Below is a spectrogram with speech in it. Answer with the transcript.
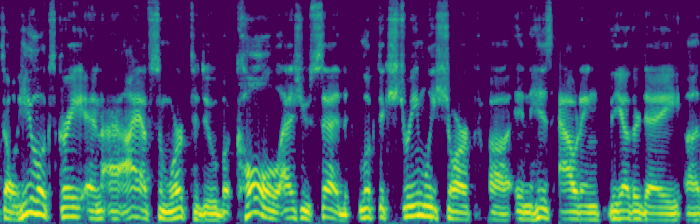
So he looks great and I have some work to do. But Cole, as you said, looked extremely sharp uh, in his outing the other day, uh,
